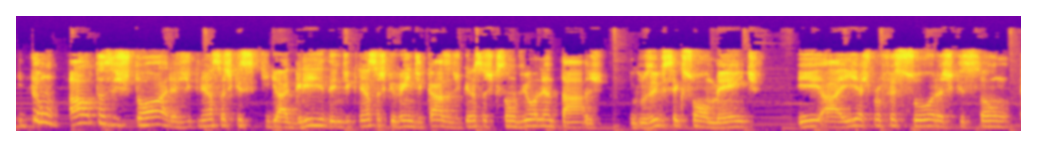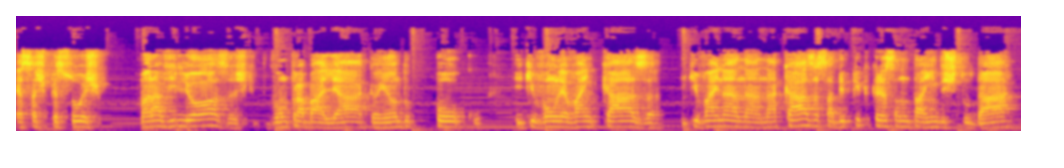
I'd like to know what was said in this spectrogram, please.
Então, altas histórias de crianças que, que agridem, de crianças que vêm de casa, de crianças que são violentadas, inclusive sexualmente. E aí as professoras, que são essas pessoas maravilhosas, que vão trabalhar ganhando pouco e que vão levar em casa, e que vai na, na, na casa saber por que a criança não está indo estudar.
